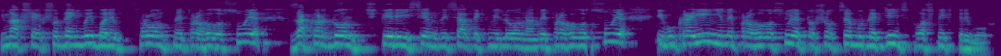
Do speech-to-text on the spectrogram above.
інакше, якщо день виборів фронт не проголосує, за кордон 4,7 мільйона не проголосує, і в Україні не проголосує, то що це буде день сплошних тривог.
